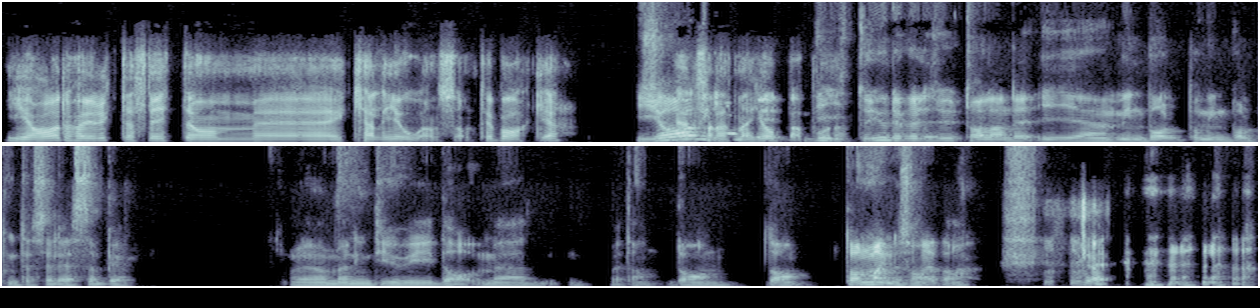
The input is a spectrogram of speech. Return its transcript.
Ja, det har ju ryktats lite om eh, Kalle Johansson tillbaka. Ja, I alla fall att man jobbar på Vito det. gjorde väl ett uttalande i eh, min boll, på minboll.se eller SMP. Med en intervju idag med vet han, Dan, Dan, Dan Magnusson heter han. Ja.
